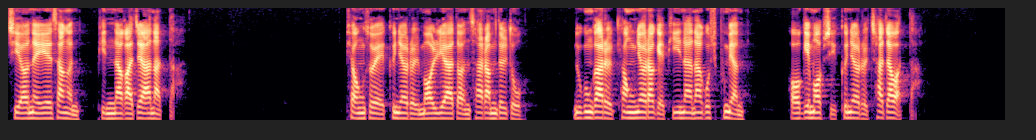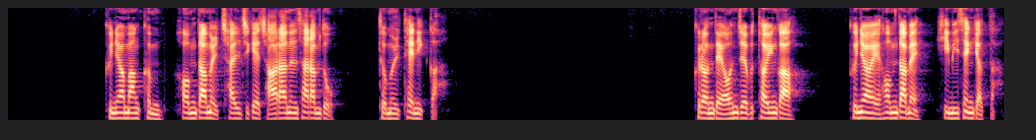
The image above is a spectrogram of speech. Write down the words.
지연의 예상은 빗나가지 않았다. 평소에 그녀를 멀리하던 사람들도 누군가를 격렬하게 비난하고 싶으면 어김없이 그녀를 찾아왔다. 그녀만큼 험담을 찰지게 잘하는 사람도 드물 테니까. 그런데 언제부터인가 그녀의 험담에 힘이 생겼다.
